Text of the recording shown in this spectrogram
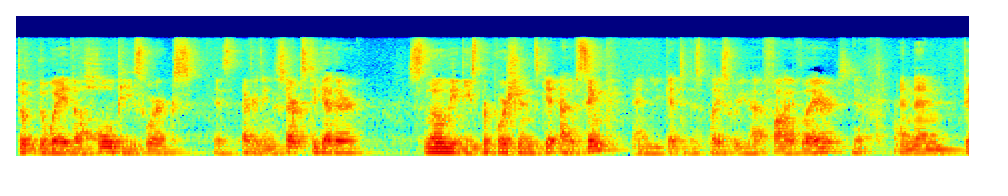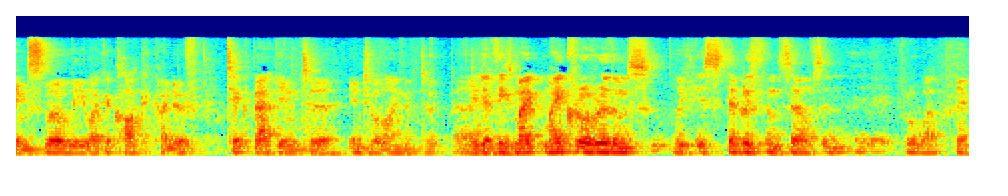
the, the way the whole piece works is everything starts together. Slowly, these proportions get out of sync, and you get to this place where you have five layers, Yeah. and then things slowly, like a clock, kind of tick back into into alignment to Uh, You get these mic- micro rhythms which establish themselves in, uh, for a while. Yeah.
